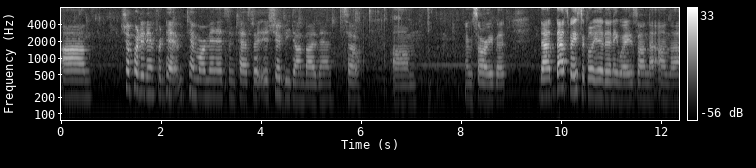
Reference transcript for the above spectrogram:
Um, she'll put it in for 10, 10 more minutes and test it. It should be done by then. So, um, I'm sorry, but that that's basically it anyways on the on the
